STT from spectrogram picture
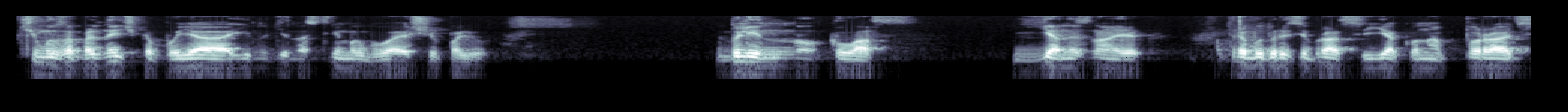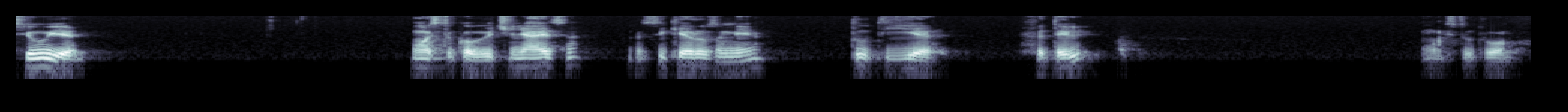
чому запальничка, бо я іноді на стрімах буває, що палю. Блін, ну клас. Я не знаю, як. Треба буде розібратися, як вона працює. Ось тако відчиняється, наскільки я розумію. Тут є фитиль. Ось тут во.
